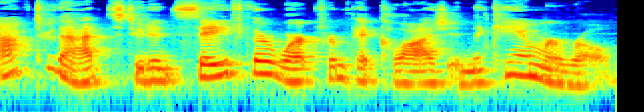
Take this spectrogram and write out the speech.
After that, students saved their work from PicCollage in the camera roll.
